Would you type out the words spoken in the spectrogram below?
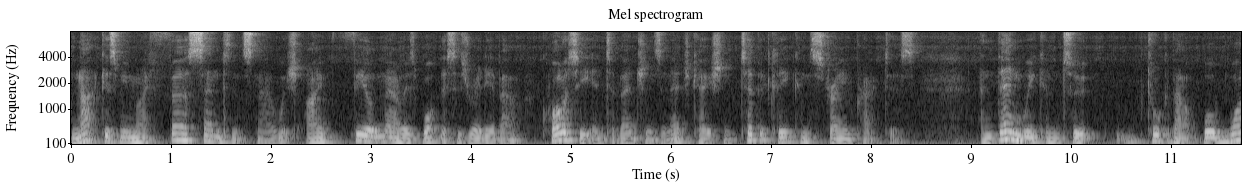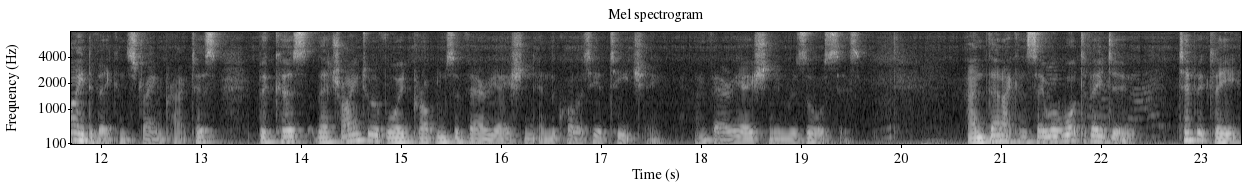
And that gives me my first sentence now, which I feel now is what this is really about. Quality interventions in education typically constrain practice. And then we can to talk about, well, why do they constrain practice? Because they're trying to avoid problems of variation in the quality of teaching and variation in resources. And then I can say, well, what do they do? Typically,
